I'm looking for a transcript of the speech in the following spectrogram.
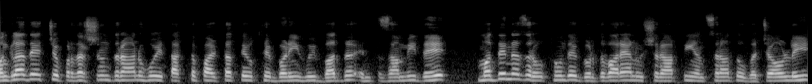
ਬੰਗਲਾਦੇਸ਼ 'ਚ ਪ੍ਰਦਰਸ਼ਨ ਦੌਰਾਨ ਹੋਏ ਤਖਤ ਪਲਟ ਅਤੇ ਉੱਥੇ ਬਣੀ ਹੋਈ ਵੱਧ ਇੰਤਜ਼ਾਮੀ ਦੇ ਮੱਦੇਨਜ਼ਰ ਉੱਥੋਂ ਦੇ ਗੁਰਦੁਆਰਿਆਂ ਨੂੰ ਸ਼ਰਾਰਤੀ ਅਨਸਰਾਂ ਤੋਂ ਬਚਾਉਣ ਲਈ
